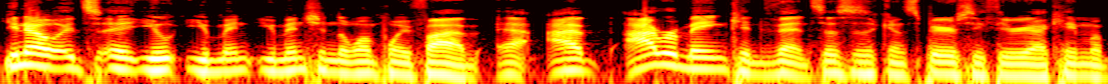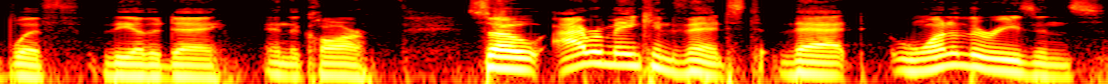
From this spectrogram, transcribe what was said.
You know, it's uh, you you men- you mentioned the 1.5. I I remain convinced. This is a conspiracy theory I came up with the other day in the car so I remain convinced that one of the reasons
